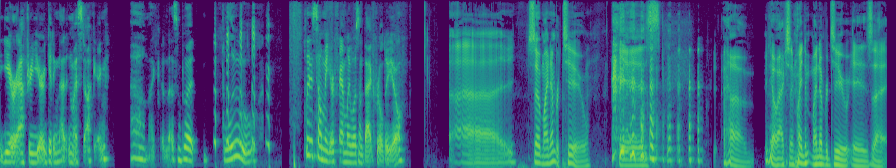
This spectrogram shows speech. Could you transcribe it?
year after year getting that in my stocking. Oh my goodness! But blue, please tell me your family wasn't that cruel to you. Uh, so my number two is um no actually my my number two is uh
